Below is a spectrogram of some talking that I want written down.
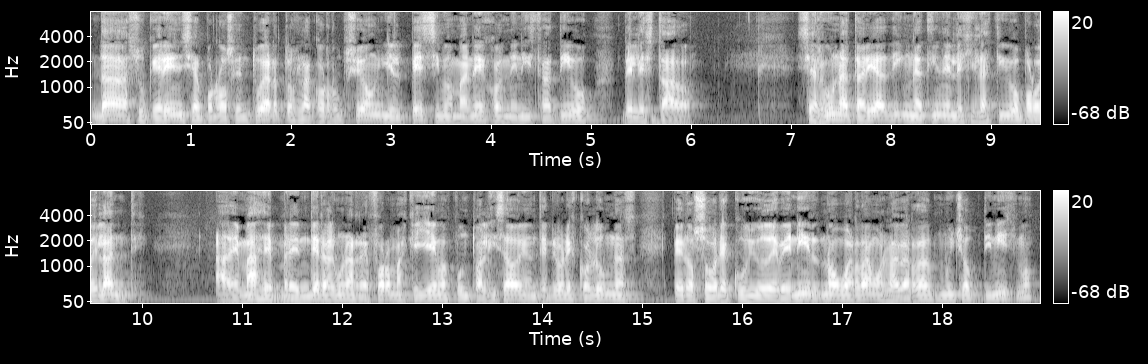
dada su querencia por los entuertos, la corrupción y el pésimo manejo administrativo del Estado. Si alguna tarea digna tiene el legislativo por delante, además de emprender algunas reformas que ya hemos puntualizado en anteriores columnas, pero sobre cuyo devenir no guardamos la verdad mucho optimismo,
